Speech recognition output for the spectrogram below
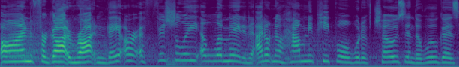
on Forgotten Rotten. They are officially eliminated. I don't know how many people would have chosen the Woogas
